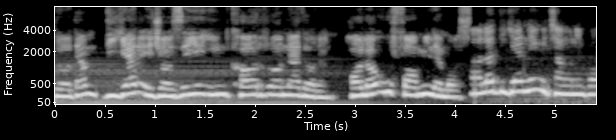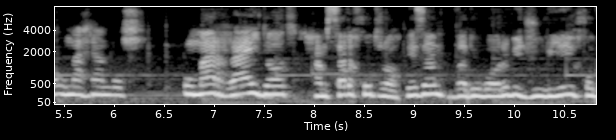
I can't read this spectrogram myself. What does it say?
دادم دیگر اجازه این کار را ندارم. حالا او فامیل ماست. حالا دیگر نمی‌توانی با او محرم باشی. عمر رأی داد. همسر خود را بزن و دوباره به جوریه خود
